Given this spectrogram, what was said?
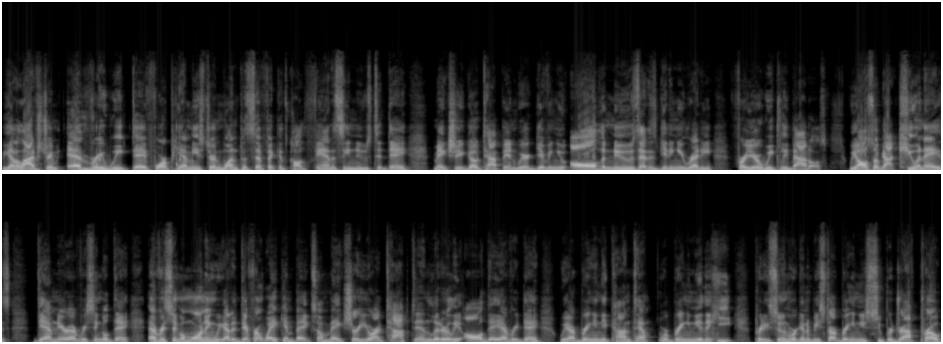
We got a live stream every weekday, 4 p.m. Eastern, 1 Pacific. It's called Fantasy News Today. Make sure you go tap in. We're giving you all the news that is getting you ready for your weekly battles. We also got Q&As damn near every single day. Every single morning, we got a different wake and bake. So make sure you are tapped in literally all day, every day. We We are bringing you content. We're bringing you the heat. Pretty soon, we're going to be start bringing you Super Draft Pro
